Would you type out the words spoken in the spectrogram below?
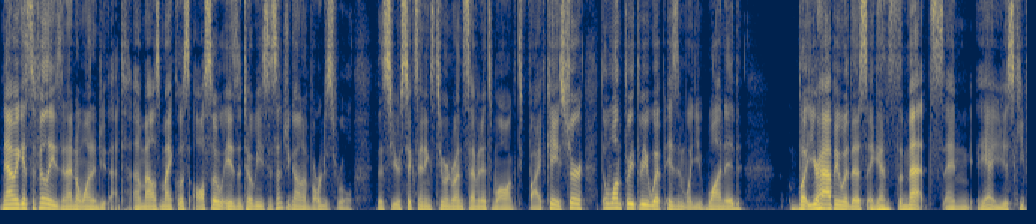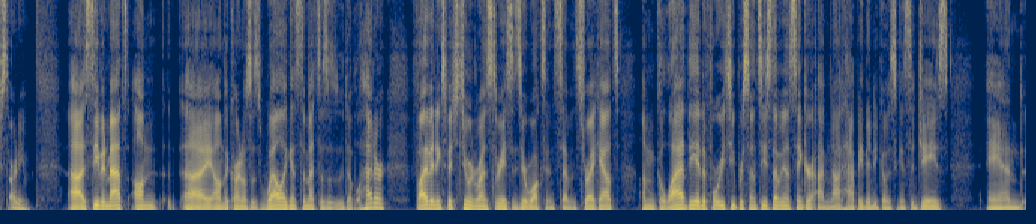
Now he gets the Phillies, and I don't want to do that. Uh, Miles Mikolas also is a Toby. He's essentially gone on Vargas rule this year. Six innings, two earned runs, seven hits, walked, five Ks. Sure, the one three three whip isn't what you wanted, but you're happy with this against the Mets, and yeah, you just keep starting. Uh, Steven Matz on uh, on the Cardinals as well against the Mets as a doubleheader. Five innings pitched, 200 runs, three hits, zero walks, and seven strikeouts. I'm glad they had a 42% CSW on sinker. I'm not happy that he goes against the Jays, and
